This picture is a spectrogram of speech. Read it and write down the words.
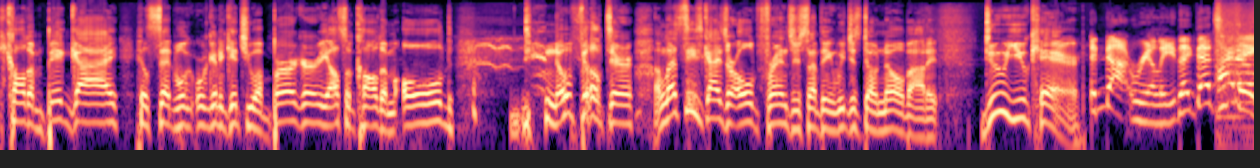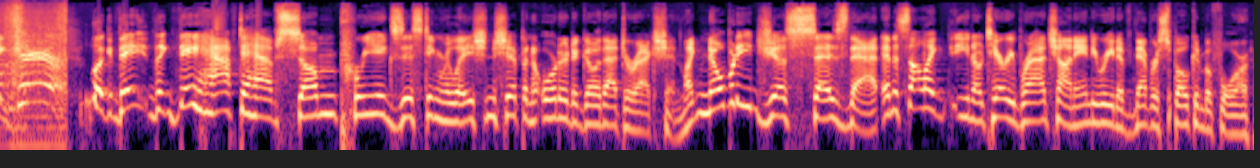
He called him big guy. He said, well, "We're going to get you a burger." He also called him old. no filter. Unless these guys are old friends or something, we just don't know about it. Do you care? Not really. Like that's the I thing. Don't care. Look, they they have to have some pre-existing relationship in order to go that direction. Like nobody just says that, and it's not like you know Terry Bradshaw and Andy Reid have never spoken before.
